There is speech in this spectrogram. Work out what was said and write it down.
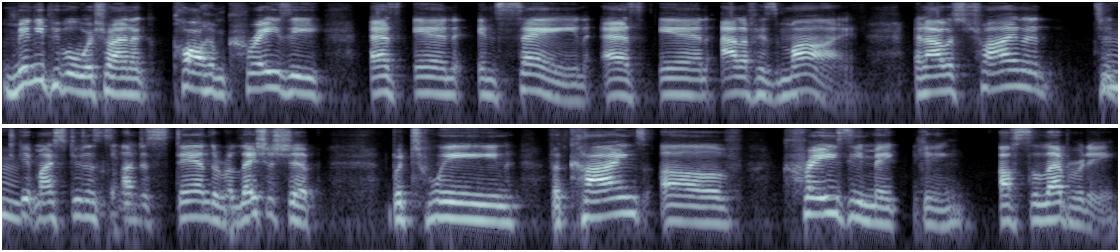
many people were trying to call him crazy as in insane, as in out of his mind. And I was trying to, to Mm. get my students to understand the relationship between the kinds of crazy making of celebrity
